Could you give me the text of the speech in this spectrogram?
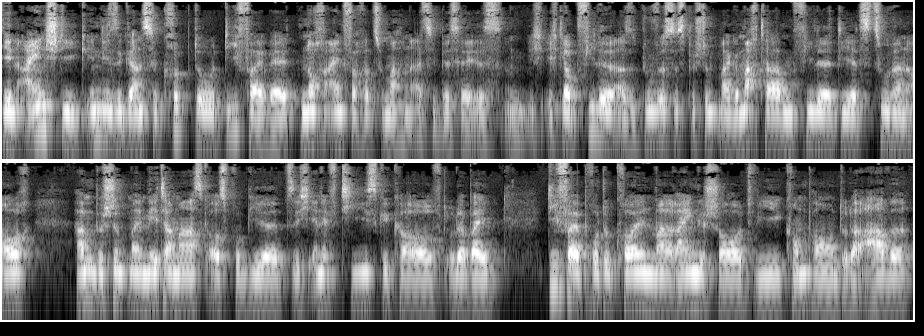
den Einstieg in diese ganze Krypto-DeFi-Welt noch einfacher zu machen, als sie bisher ist. Und ich, ich glaube, viele, also du wirst es bestimmt mal gemacht haben, viele, die jetzt zuhören auch, haben bestimmt mal Metamask ausprobiert, sich NFTs gekauft oder bei DeFi-Protokollen mal reingeschaut, wie Compound oder Aave.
